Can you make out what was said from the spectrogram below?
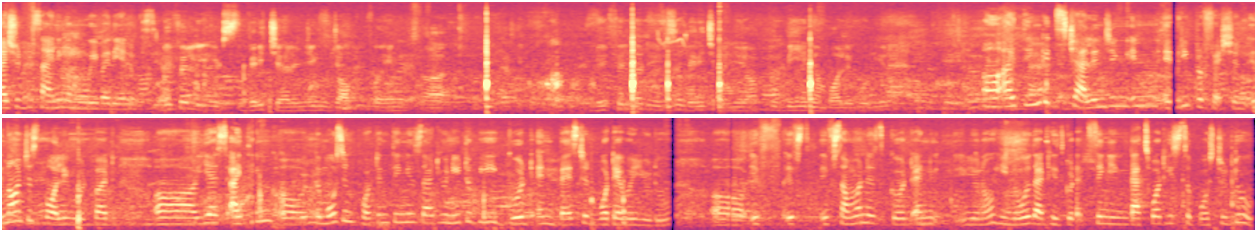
I should be signing a movie by the end of this year. Do feel it's a very challenging job for in? Uh, do you very challenging to be in Bollywood? You know? Uh, I think it's challenging in every profession, not just Bollywood, but uh, yes, I think uh, the most important thing is that you need to be good and best at whatever you do. Uh, if, if, if someone is good and you know he knows that he's good at singing, that's what he's supposed to do,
